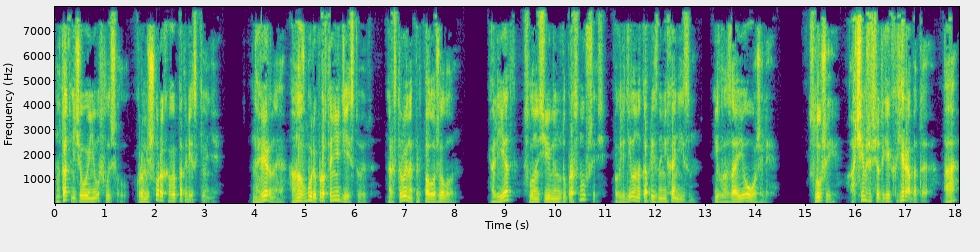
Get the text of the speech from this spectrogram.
но так ничего и не услышал, кроме шорохов и потрескивания. Наверное, оно в бурю просто не действует, расстроенно предположил он. Алият, словно сию минуту проснувшись, поглядела на капризный механизм, и глаза ее ожили. «Слушай, а чем же все-таки Кахираба-то, а?»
